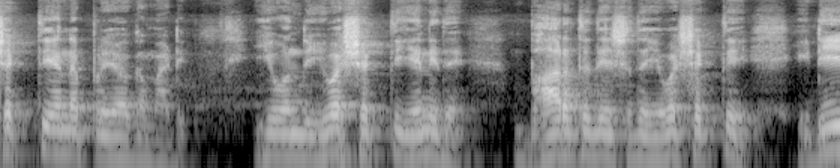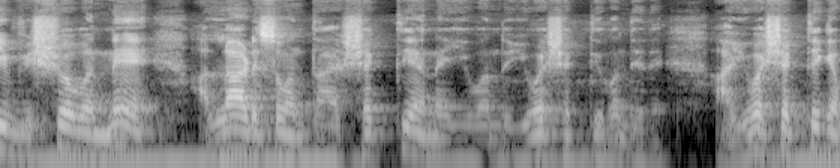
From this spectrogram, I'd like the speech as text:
ಶಕ್ತಿಯನ್ನು ಪ್ರಯೋಗ ಮಾಡಿ. ಈ ಒಂದು ಯುವಶಕ್ತಿ ಏನಿದೆ? ಭಾರತ ದೇಶದ ಯುವಶಕ್ತಿ ಇಡೀ ವಿಶ್ವವನ್ನೇ ಅಲ್ಲಾಡಿಸುವಂತಹ ಶಕ್ತಿಯನ್ನು ಈ ಒಂದು ಯುವಶಕ್ತಿ ಹೊಂದಿದೆ. ಆ ಯುವಶಕ್ತಿಗೆ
